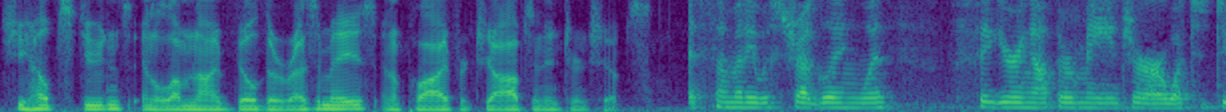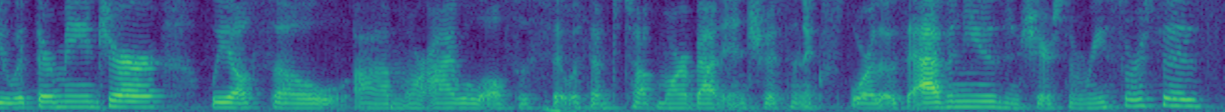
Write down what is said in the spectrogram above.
She helps students and alumni build their resumes and apply for jobs and internships. If somebody was struggling with figuring out their major or what to do with their major, we also, um, or I will also sit with them to talk more about interests and explore those avenues and share some resources.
